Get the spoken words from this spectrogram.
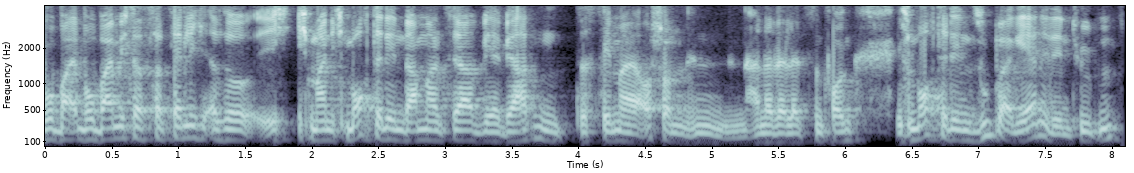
Wobei, wobei mich das tatsächlich, also ich, ich meine, ich mochte den damals ja, wir, wir hatten das Thema ja auch schon in einer der letzten Folgen. Ich mochte den super gerne, den Typen.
